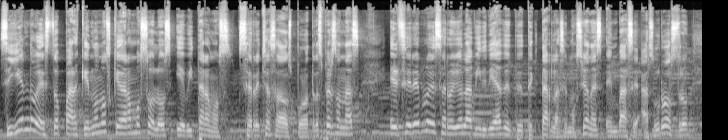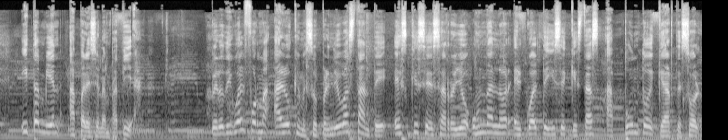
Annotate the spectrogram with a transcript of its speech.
Siguiendo esto, para que no nos quedáramos solos y evitáramos ser rechazados por otras personas, el cerebro desarrolló la habilidad de detectar las emociones en base a su rostro y también apareció la empatía. Pero de igual forma, algo que me sorprendió bastante es que se desarrolló un valor el cual te dice que estás a punto de quedarte solo.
